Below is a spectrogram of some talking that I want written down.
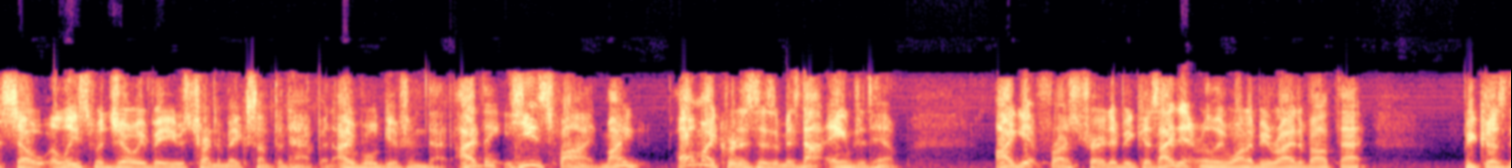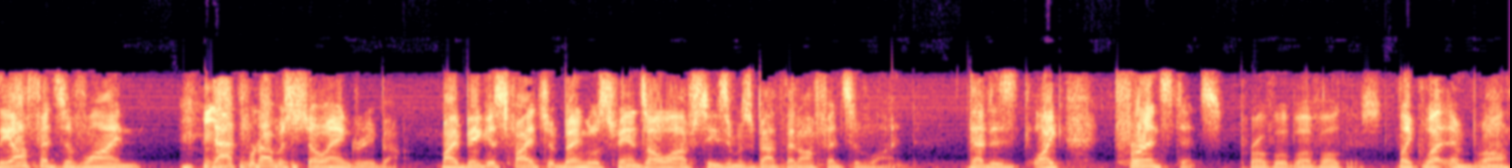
So at least with Joey B, he was trying to make something happen. I will give him that. I think he's fine. My all my criticism is not aimed at him. I get frustrated because I didn't really want to be right about that because the offensive line. That's what I was so angry about. My biggest fights with Bengals fans all offseason was about that offensive line. That is like, for instance, Pro Football Focus. like let. Well,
